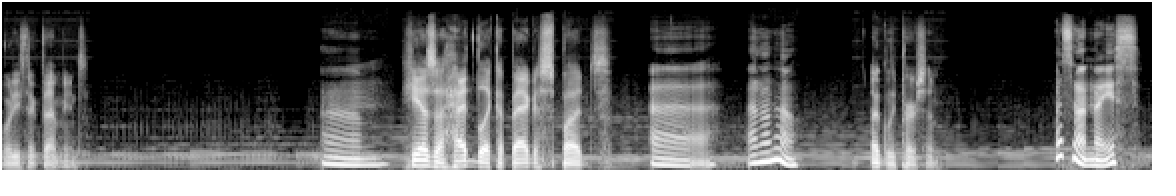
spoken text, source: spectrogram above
What do you think that means? Um, He has a head like a bag of spuds. uh, I don't know. Ugly person. That's not nice.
